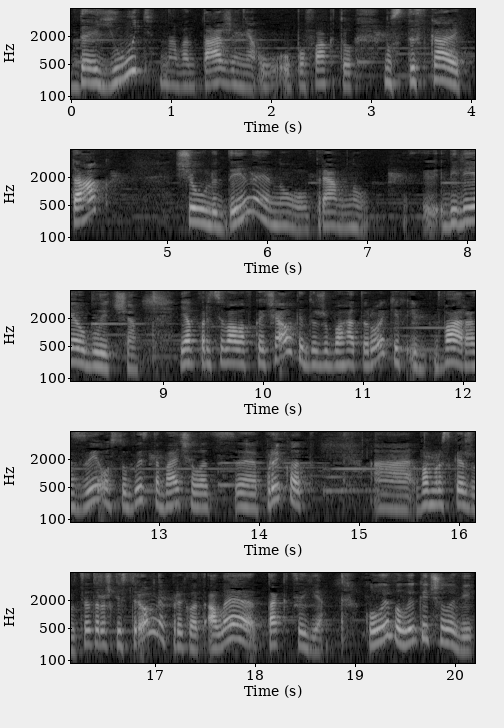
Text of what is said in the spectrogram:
дають навантаження у, у по факту, ну стискають так, що у людини ну прям ну. Біліє обличчя. Я працювала в качалки дуже багато років і два рази особисто бачила це приклад. Вам розкажу, це трошки стрьомний приклад, але так це є. Коли великий чоловік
